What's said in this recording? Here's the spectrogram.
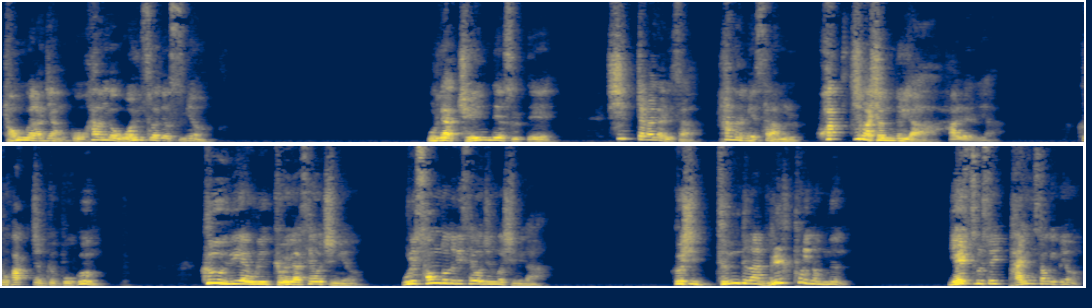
경건하지 않고 하나님과 원수가 되었으며 우리가 죄인 되었을 때 십자가 달리사 하나님의 사랑을 확증하셨느니라. 할렐루야. 그 확증, 그 복음, 그 위에 우리 교회가 세워지며 우리 성도들이 세워지는 것입니다. 그것이 든든한 1톤이 넘는 예수 그리스도의 반성이며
